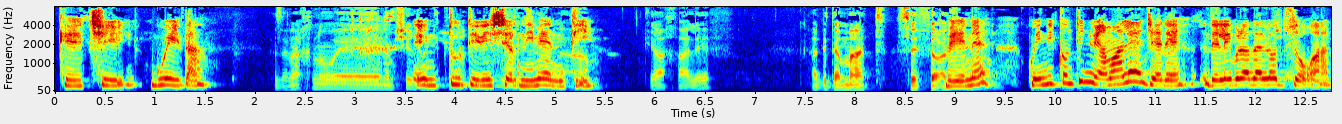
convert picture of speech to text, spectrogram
che ci guida in tutti i discernimenti. Bene, quindi continuiamo a leggere del libro dello Zohar.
